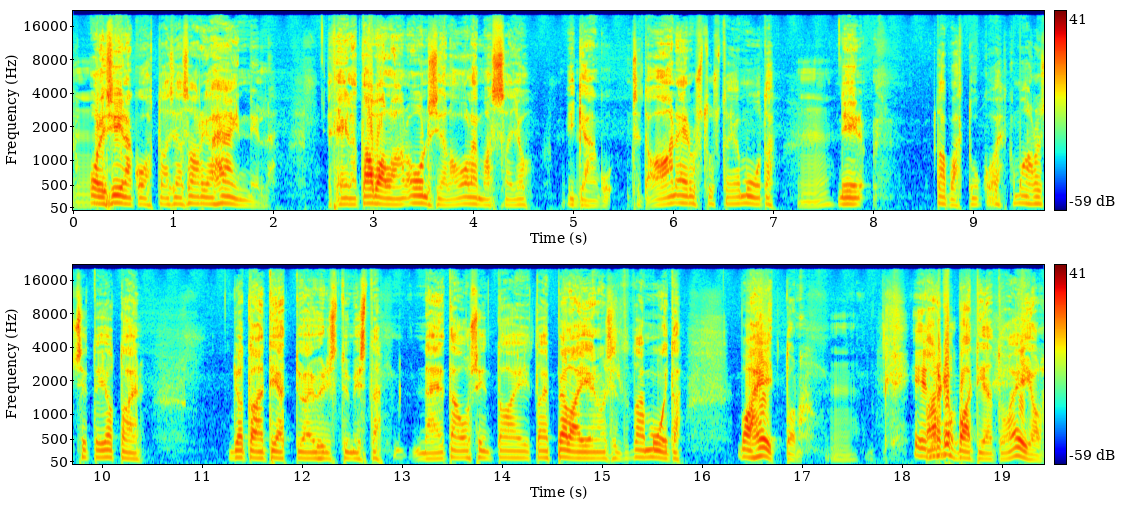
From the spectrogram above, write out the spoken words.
mm-hmm. oli siinä kohtaa siellä sarja Hännillä. Että heillä tavallaan on siellä olemassa jo ikään kuin sitä Aan-edustusta ja muuta, mm-hmm. niin tapahtuuko ehkä mahdollisesti sitten jotain, jotain tiettyä yhdistymistä näiltä osin tai, tai pelaajien osilta tai muita, vaan heittona. Mm. Ei, Tarkempaa on, tietoa ei ole.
